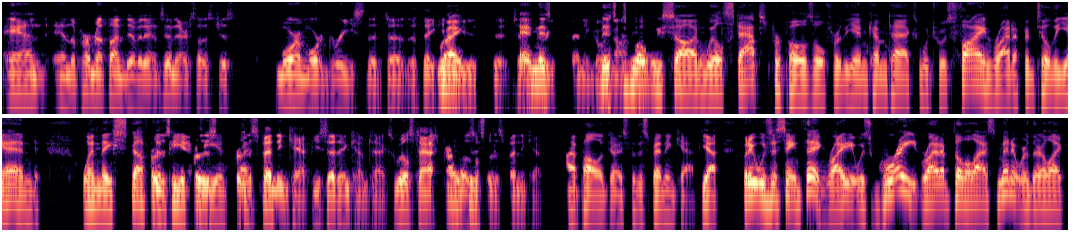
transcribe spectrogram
and and the permanent fund dividends in there. So it's just more and more grease that uh, that they can right. use to, to and this, spending going on. this on. is what we saw in Will Stapp's proposal for the income tax, which was fine right up until the end when they stuffed for the, the PFD for the, for the spending cap. You said income tax. Will Stapp's proposal for the spending cap. I apologize for the spending cap. Yeah, but it was the same thing, right? It was great right up till the last minute where they're like,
